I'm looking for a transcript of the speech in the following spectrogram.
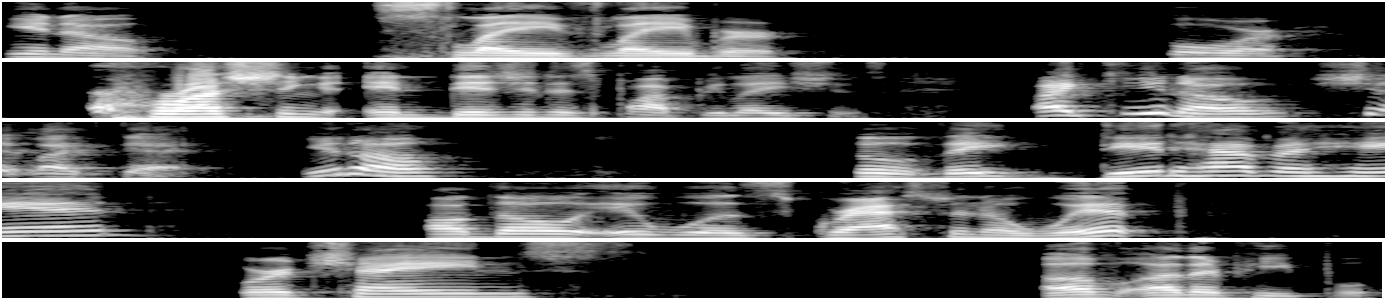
you know, slave labor or crushing indigenous populations. Like, you know, shit like that. You know. So they did have a hand, although it was grasping a whip or chains of other people.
